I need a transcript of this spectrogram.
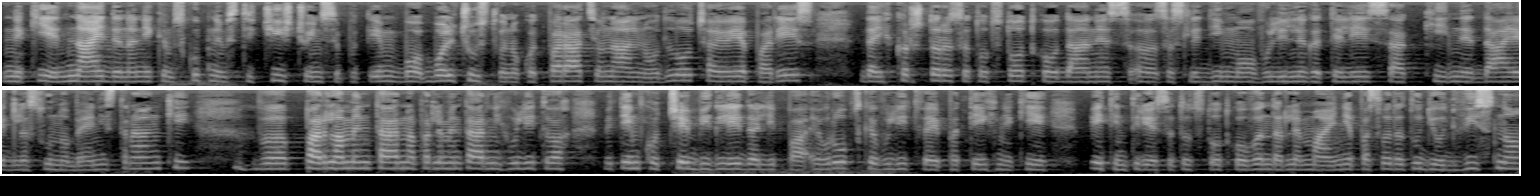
nekje najde na nekem skupnem stičišču in se potem bolj čustveno kot pa racionalno odločajo. Je pa res, da jih kar 40 odstotkov danes zasledimo volilnega telesa, ki ne daje glasu nobeni stranki v parlamentar, na parlamentarnih volitvah, medtem ko če bi gledali pa evropske volitve, je pa teh nekje 35 odstotkov vendarle manj. Je pa seveda tudi odvisno,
